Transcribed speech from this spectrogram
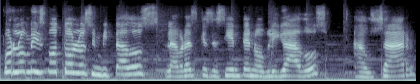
Por lo mismo, todos los invitados, la verdad es que se sienten obligados a usar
